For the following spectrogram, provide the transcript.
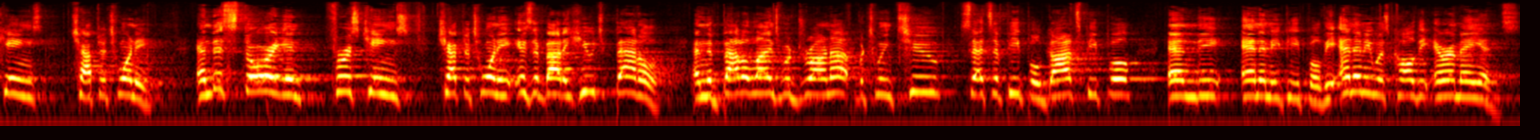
Kings chapter 20. And this story in 1 Kings chapter 20 is about a huge battle. And the battle lines were drawn up between two sets of people God's people and the enemy people. The enemy was called the Aramaeans.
